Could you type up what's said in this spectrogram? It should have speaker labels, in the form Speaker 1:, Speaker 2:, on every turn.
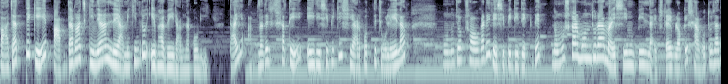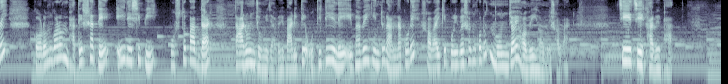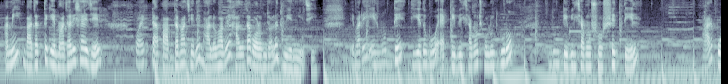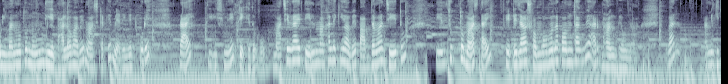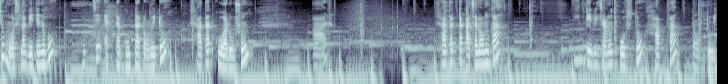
Speaker 1: বাজার থেকে পাবদা মাছ কিনে আনলে আমি কিন্তু এভাবেই রান্না করি। তাই আপনাদের সাথে এই রেসিপিটি শেয়ার করতে চলে এলাম। মনোযোগ সহকারে রেসিপিটি দেখবেন। নমস্কার বন্ধুরা মাই সিম্পল লাইফস্টাইল ব্লগে স্বাগত জানাই। গরম গরম ভাতের সাথে এই রেসিপি পোস্ত পাবদার দারুণ জমে যাবে। বাড়িতে অতিথি এলে এভাবেই কিন্তু রান্না করে সবাইকে পরিবেশন করুন। মন জয় হবেই হবে সবার। চেয়ে চেয়ে খাবে ভাত। আমি বাজার থেকে মাঝারি সাইজের কয়েকটা পাবদা মাছ এনে ভালোভাবে হালকা গরম জলে ধুয়ে নিয়েছি। এবারে এর মধ্যে দিয়ে দেবো এক টেবিল চামচ হলুদ গুঁড়ো, দু টেবিল চামচ সর্ষের তেল আর পরিমাণ মতো নুন দিয়ে ভালোভাবে মাছটাকে ম্যারিনেট করে প্রায় তিরিশ মিনিট রেখে দেবো। মাছের গায়ে তেল মাখালে কি হবে? পাবদা মাছ যেহেতু তেলযুক্ত মাছ, তাই ফেটে যাওয়ার সম্ভাবনা কম থাকবে আর ভাঙবেও না। এবার আমি কিছু মশলা বেটে নেব। হচ্ছে একটা গোটা টমেটো, সাত আট কোয়া রসুন আর সাত আটটা কাঁচা লঙ্কা, তিন টেবিল চামচ পোস্ত, হাফ কাপ টক দই।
